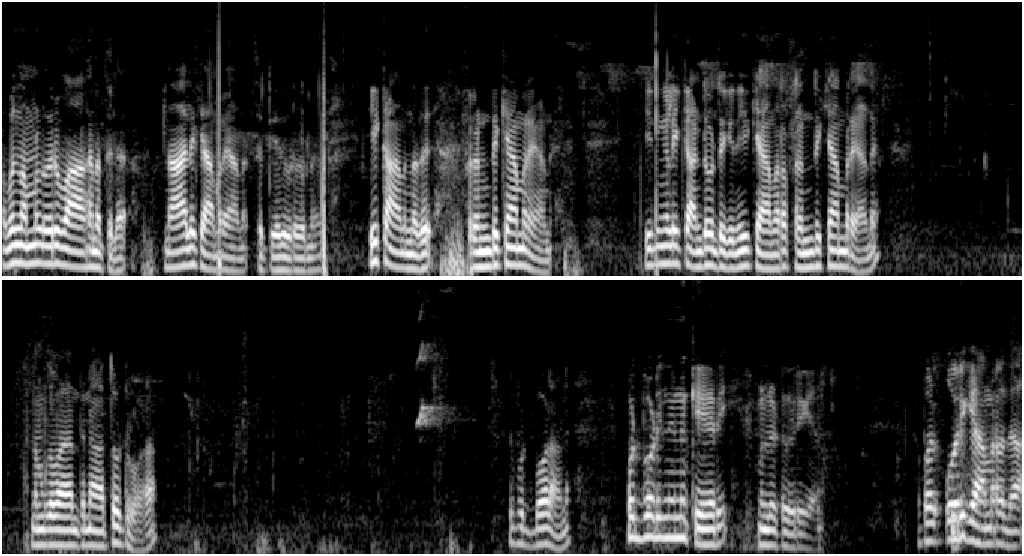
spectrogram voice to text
അപ്പോൾ നമ്മൾ ഒരു വാഹനത്തിൽ നാല് ക്യാമറയാണ് സെറ്റ് ചെയ്ത് കൊടുക്കുന്നത്. ഈ കാണുന്നത് ഫ്രണ്ട് ക്യാമറയാണ്. ഈ നിങ്ങൾ ഈ കണ്ടുകൊണ്ടിരിക്കുന്നത് ഈ ക്യാമറ ഫ്രണ്ട് ക്യാമറയാണ്. നമുക്ക് വാഹനത്തിനകത്തോട്ട് പോകാം. ഇത് ഫുട്ബോളാണ് ഫുട്ബോളിൽ നിന്ന് കയറി മുന്നോട്ട് വരികയാണ്. അപ്പോൾ ഒരു ക്യാമറ ഇതാ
